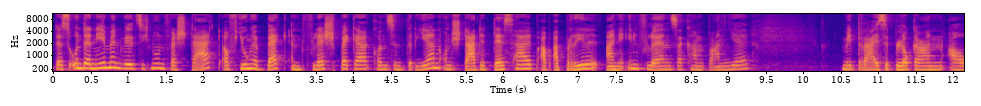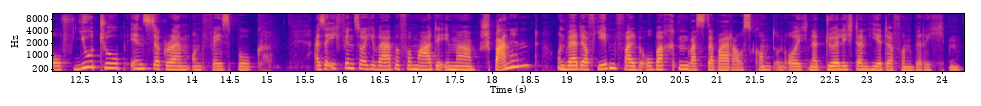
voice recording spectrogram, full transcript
Das Unternehmen will sich nun verstärkt auf junge Back- and Flashbacker konzentrieren und startet deshalb ab April eine Influencer-Kampagne, mit Reisebloggern auf YouTube, Instagram und Facebook. Also ich finde solche Werbeformate immer spannend und werde auf jeden Fall beobachten, was dabei rauskommt und euch natürlich dann hier davon berichten.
